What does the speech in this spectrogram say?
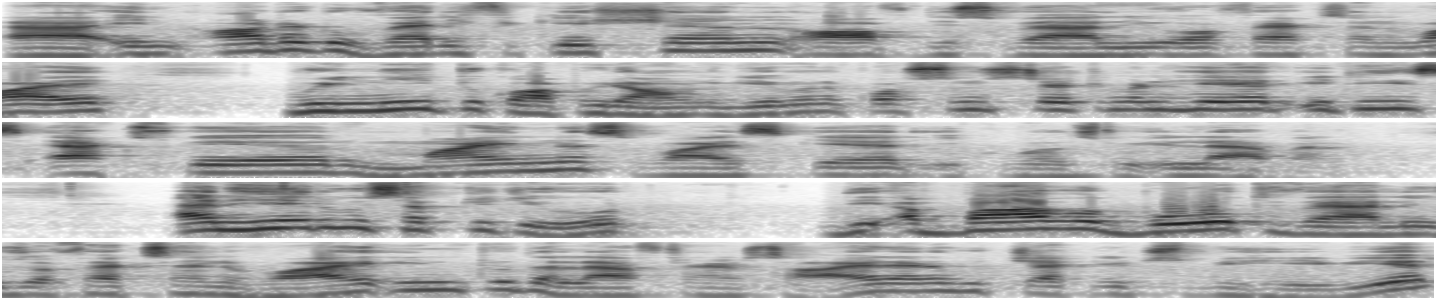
uh, in order to verification of this value of x and y we need to copy down given question statement here. It is x square minus y square equals to 11 and here we substitute the above both values of x and y into the left hand side and we check its behavior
